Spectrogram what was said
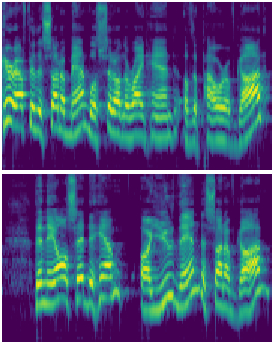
Hereafter the Son of Man will sit on the right hand of the power of God. Then they all said to him, Are you then the Son of God?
